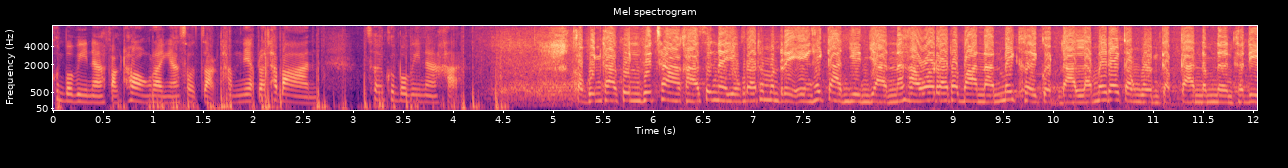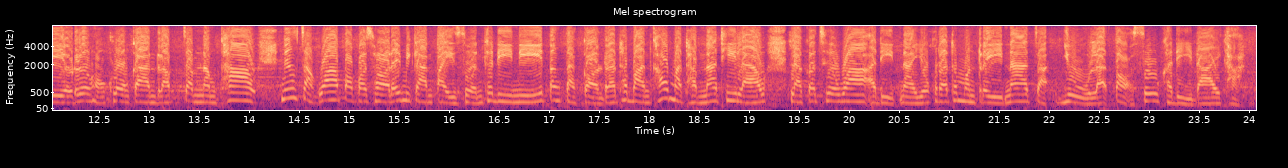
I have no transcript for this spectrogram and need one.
คุณปวีนาฟักทองรายงานสดจากทำเนียบรัฐบาล เชิญคุณปวีนาค่ะ ขอบคุณค่ะคุณพิชชาค่ะซึ่งนายกรัฐมนตรีเองให้การยืนยันนะคะ ว่ารัฐบาลนั้นไม่เคยกดดัน และไม่ได้กังวลกับการดำเนินคดีเรื่องของโครงการรับจำนำข้าว เนื่องจากว่าปปชได้มีการไต่สวนคดีนี้ ตั้งแต่ก่อนรัฐบาลเข้ามาทำหน้าที่แล้ว และก็เชื่อว่าอดีตนายกรัฐมนตรีน่าจะอยู่และต่อสู้คดีได้ค่ะ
